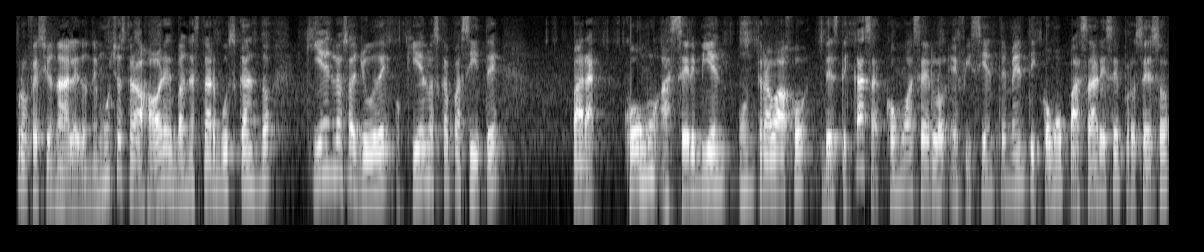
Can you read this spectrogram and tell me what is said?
profesionales, donde muchos trabajadores van a estar buscando quién los ayude o quién los capacite para cómo hacer bien un trabajo desde casa, cómo hacerlo eficientemente y cómo pasar ese proceso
